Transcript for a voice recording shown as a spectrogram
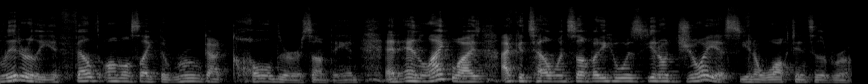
literally it felt almost like the room got colder or something. And and and likewise, I could tell when somebody who was, you know, joyous, you know, walked into the room.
